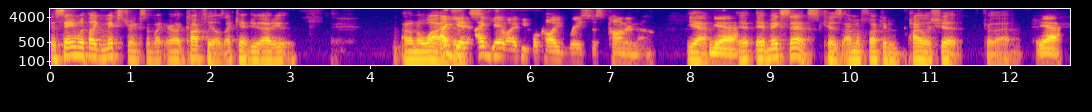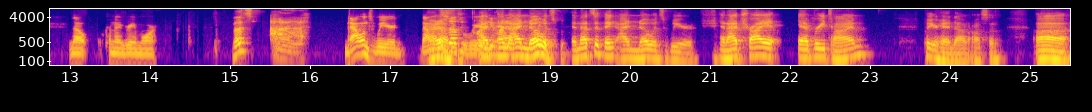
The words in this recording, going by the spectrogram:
The same with like mixed drinks and like or like cocktails. I can't do that either. I don't know why. i get i get why people call you racist connor now yeah, Yeah, it, it makes sense because I'm a fucking pile of shit for that. yeah. No, couldn't agree more. that's ah That one's weird. That I one's know. Doesn't I, weird. my and I know it's and that's the thing. I know it's weird, and I try it every time. Put your hand down, Austin. Uh,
